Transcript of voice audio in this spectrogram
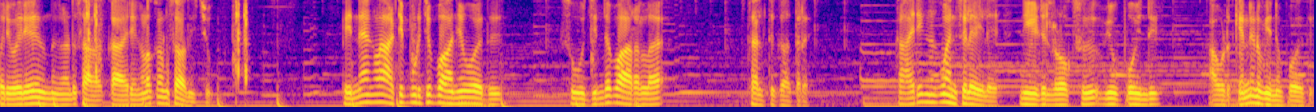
ഒരു വരെ നിന്നുകൊണ്ട് സാ കാര്യങ്ങളൊക്കെ ആണ് സാധിച്ചു. പിന്നെ ഞങ്ങൾ ആട്ടിപ്പിടിച്ച് പാഞ്ഞു പോയത് സൂചിന്റെ പാറുള്ള സ്ഥലത്തേക്ക് അത്രേ കാര്യം നിങ്ങൾക്ക് മനസ്സിലായില്ലേ? നീഡിൽ റോക്സ് വ്യൂ പോയിന്റ് അവിടേക്ക് തന്നെയാണ് പിന്നെ പോയത്.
